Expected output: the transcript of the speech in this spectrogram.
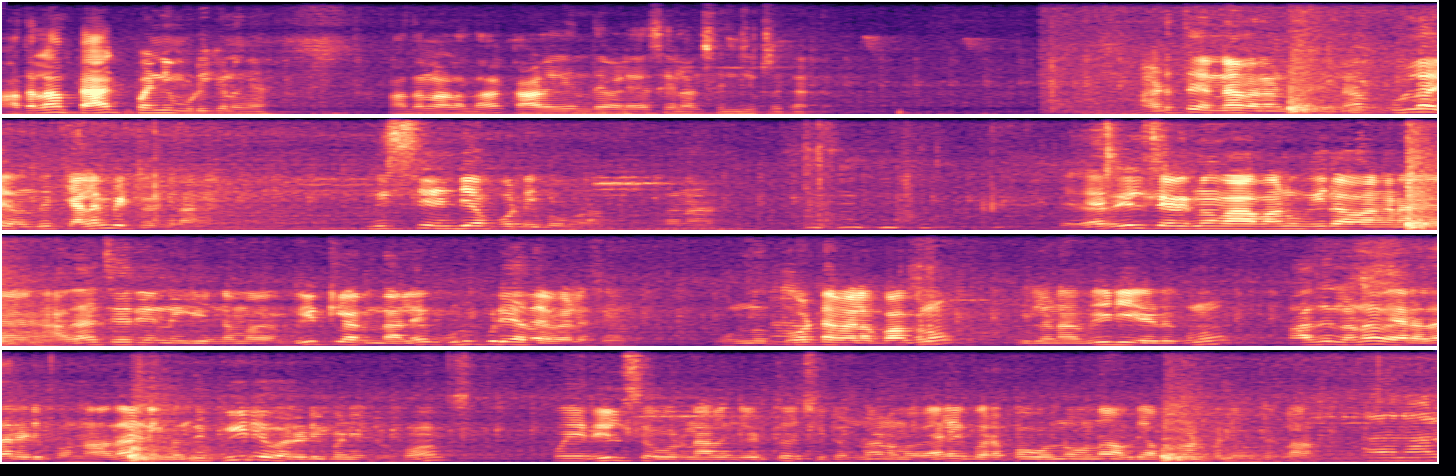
அதெல்லாம் பேக் பண்ணி முடிக்கணுங்க. அதனால தான் காலையில் இந்த வேலையை செய்யலாம்னு செஞ்சிட்ருக்கேன் அடுத்து என்ன வேலைன்னு பார்த்தீங்கன்னா ஃபுல்லாக வந்து கிளம்பிட்டு இருக்கிறாங்க மிஸ் இந்தியா போட்டி போகிறாங்க அதானே? ஏதோ ரீல்ஸ் எடுக்கணும் வா வான்னு உயிரை வாங்கினாங்க. அதான் சரி இன்னைக்கு நம்ம வீட்டில் இருந்தாலே உருப்படியாக வேலை செய்யணும். ஒன்று தோட்ட வேலை பார்க்கணும் இல்லைனா வீடியோ எடுக்கணும். அது இல்லைனா வேறு எதாவது ரெடி பண்ணணும். அதான் இன்றைக்கி வந்து வீடியோவை ரெடி பண்ணிட்டு இருக்கோம். போய் ரீல்ஸை ஒரு நாலஞ்சு எடுத்து வச்சுக்கிட்டோம்னா நம்ம வேலைக்கு போகிறப்ப ஒன்று ஒன்று அப்படியே அப்லோட் பண்ணி விட்டுக்கலாம். அதனால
